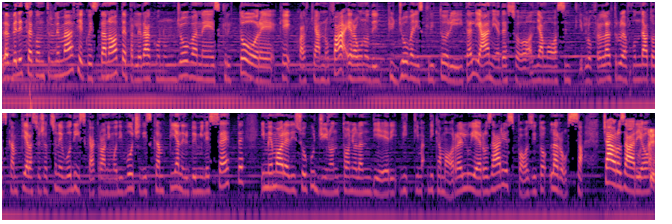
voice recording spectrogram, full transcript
La bellezza contro le mafie questa notte parlerà con un giovane scrittore che qualche anno fa era uno dei più giovani scrittori italiani, adesso andiamo a sentirlo. Fra l'altro lui ha fondato a Scampia l'associazione Vodisca, acronimo di Voci di Scampia, nel 2007 in memoria di suo cugino Antonio Landieri, vittima di Camorra e lui è Rosario Esposito La Rossa. Ciao Rosario. Sì,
